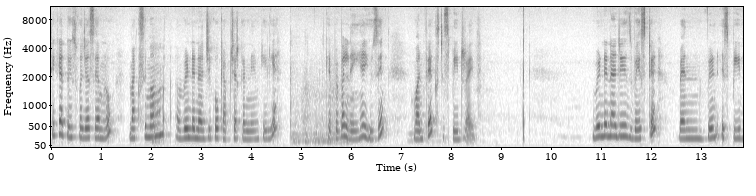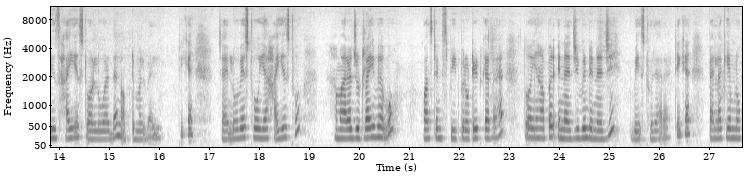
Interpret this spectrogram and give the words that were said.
ठीक है? तो इस वजह से हम लोग मैक्सिमम विंड एनर्जी को कैप्चर करने के लिए कैपेबल नहीं है using one fixed speed drive wind energy is wasted when wind speed is highest और लोअर देन ऑप्टिमल वैल्यू ठीक है? चाहे लोवेस्ट हो या हाईएस्ट हो, हमारा जो ड्राइव है वो कांस्टेंट स्पीड पे रोटेट कर रहा है तो यहाँ पर एनर्जी विंड एनर्जी वेस्ट हो जा रहा है, ठीक है? पहला कि हम लोग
